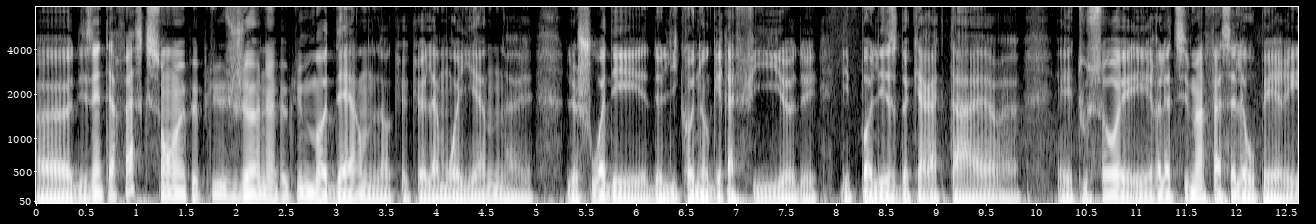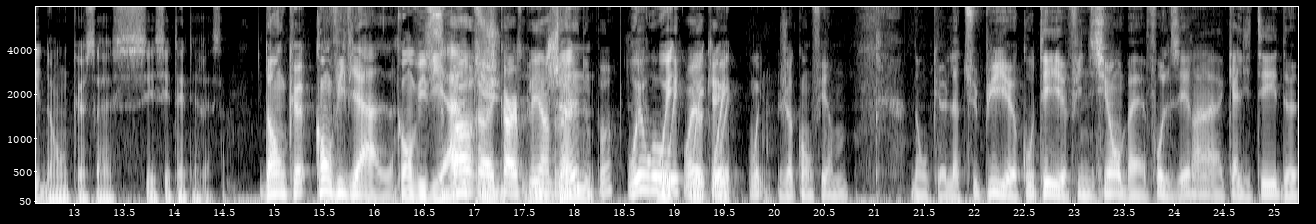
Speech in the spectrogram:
Euh, des interfaces qui sont un peu plus jeunes, un peu plus modernes là, que, que la moyenne. Euh, le choix des, de l'iconographie, euh, des, des polices de caractère, et tout ça est, relativement facile à opérer, donc euh, ça, c'est, c'est intéressant. donc, euh, convivial. Convivial. Support euh, CarPlay Android jeune- ou pas? Oui, oui, oui. Oui, Oui, oui, ok. oui, oui, je confirme. Donc euh, là-dessus. Puis euh, côté euh, finition, ben faut le dire, hein, qualité de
